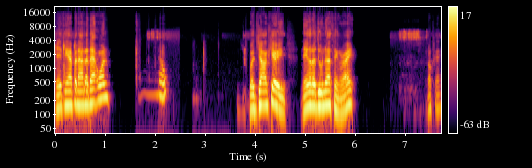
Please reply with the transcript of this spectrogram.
Anything happen out of that one? No. But John Kerry, they're gonna do nothing, right? Okay.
